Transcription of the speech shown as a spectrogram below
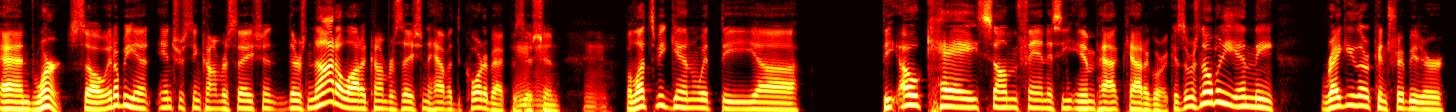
and weren't. So it'll be an interesting conversation. There's not a lot of conversation to have at the quarterback position, but let's begin with the uh, the okay some fantasy impact category because there was nobody in the regular contributor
